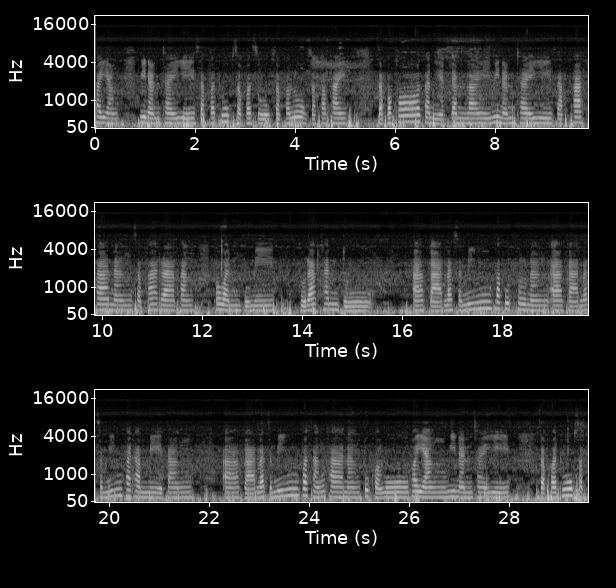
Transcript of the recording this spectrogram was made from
พยัง วินันชัยเย สัพพทุกสัพพโศกสัพพโลก สัพพภัย สัพพข้อเสนียดจันไรวินันชัยเย สัพพะทานัง สัพพะราพังพระวันตุเม สุรักขันตุอากาศรัศมิง พระพุทธนัง อากาศรัศมิง พระธรรมเมตัง อากาศรัศมิงพระสังฆานังทุกขโลพยังวินันชัยเย สัพพทุกสัพพ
